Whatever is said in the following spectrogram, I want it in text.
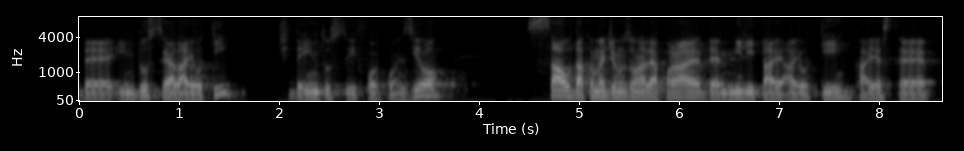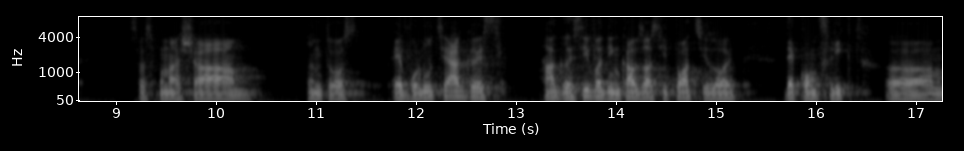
de industrial IoT și de Industry 4.0 sau, dacă mergem în zona de apărare, de military IoT, care este, să spun așa, într-o evoluție agres- agresivă din cauza situațiilor de conflict uh,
